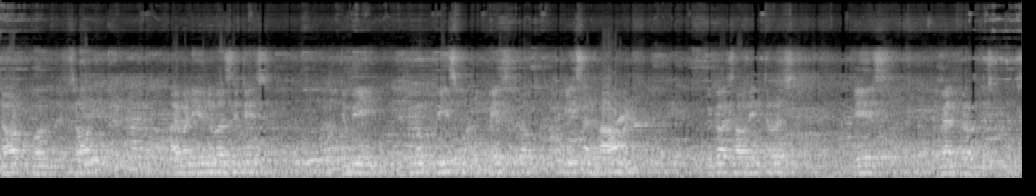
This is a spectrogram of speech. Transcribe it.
node for the own. I want universities to be become peaceful, based on peace and harmony, because our interest is the welfare of the students.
